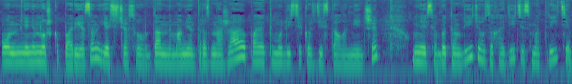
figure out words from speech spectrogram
Он у меня немножко порезан. Я сейчас его в данный момент размножаю, поэтому листиков здесь стало меньше. У меня есть об этом видео. Заходите, смотрите.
